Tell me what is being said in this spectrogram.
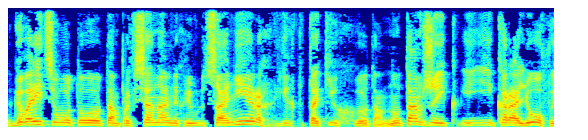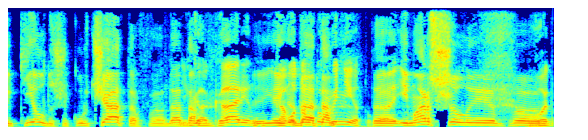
говорите вот о там профессиональных революционерах, каких-то таких э, там, ну там же и, и, и Королев, и Келдыш, и Курчатов, э, да, И там, Гагарин, и- кого да, там только нету. э, и маршалы, Вот,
